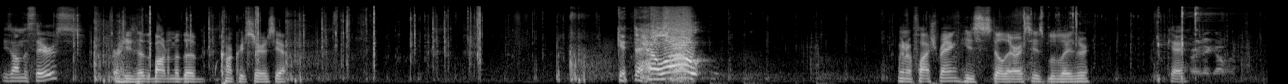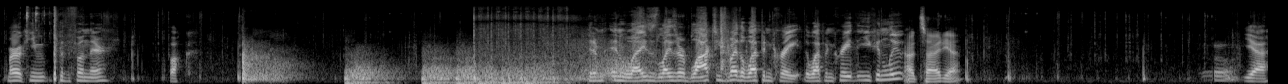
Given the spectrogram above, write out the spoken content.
He's on the stairs. Or he's at the bottom of the concrete stairs, yeah. Get the hell out! I'm gonna flashbang. He's still there. I see his blue laser. Okay. Alright, I got one. Mario, can you put the phone there? Fuck. Hit him in legs. His legs are blocked. He's by the weapon crate. The weapon crate that you can loot. Outside, yeah. Yeah.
